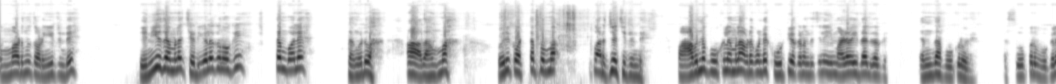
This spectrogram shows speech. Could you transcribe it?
ഉമ്മ അവിടെ നിന്ന് തുടങ്ങിയിട്ടുണ്ട്. ഇനിയും ഇത് നമ്മളെ ചെടികളൊക്കെ നോക്കി ഇഷ്ടം പോലെ അങ്ങോട്ട് വാ. ആ അതമ്മ ഒരു കൊട്ടപ്പമ്മ പറിച്ചു വെച്ചിട്ടുണ്ട്. പാവുന്ന പൂക്കൾ നമ്മൾ അവിടെ കൊണ്ടേ കൂട്ടി വെക്കണം. എന്ന് വെച്ചാൽ ഈ മഴ പെയ്താൽ ഇതൊക്കെ എന്താ പൂക്കൾ നോക്ക്. സൂപ്പർ പൂക്കൾ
